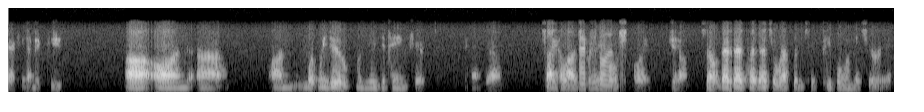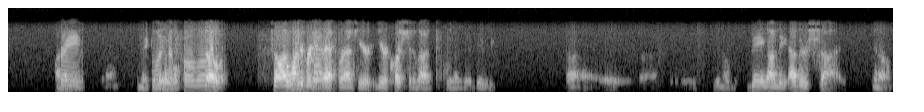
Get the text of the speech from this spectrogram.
academic piece, on uh, on what we do when we detain kids, and, uh, psychologically, Excellent. emotionally, you know. So that that's a, that's a reference to people in this area. Uh, Great. uh, make. Wonderful. So, so I wanted to bring it back around to your, your question about you know the, the uh, you know being on the other side, you know,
